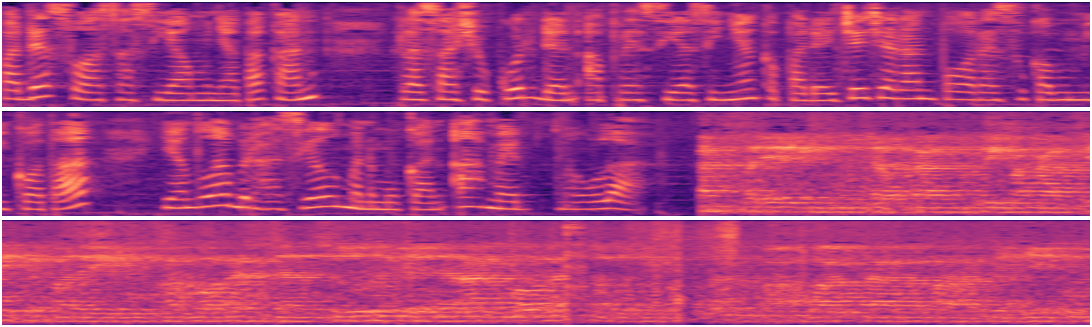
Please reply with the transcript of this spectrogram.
pada selasa siang menyatakan rasa syukur dan apresiasinya kepada jajaran Polres Sukabumi Kota yang telah berhasil menemukan Ahmed Maula. Saya ingin mengucapkan terima kasih kepada Ibu Kapolres dan seluruh jajaran Polres Sukabumi Kota, Pak Waka, para BJU,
